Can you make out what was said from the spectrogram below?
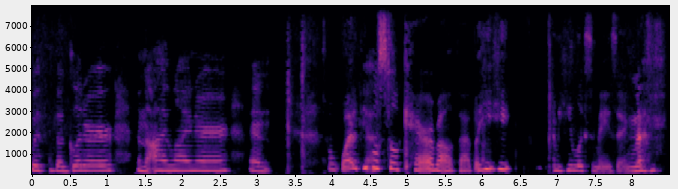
with the glitter and the eyeliner and Why do people Yes. still care about that? But he, he I mean, he looks amazing. That's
